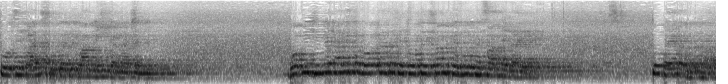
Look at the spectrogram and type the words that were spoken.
तो उसे बायस होकर के काम नहीं करना चाहिए। वो अपनी ज़िम्मेदारी को लोकतंत्र के चौथे स्तंभ के रूप में सामने लाए तो बेहतर होगा।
